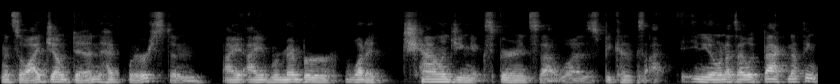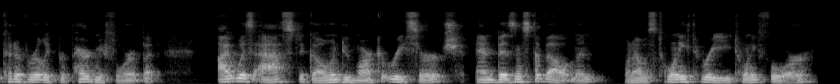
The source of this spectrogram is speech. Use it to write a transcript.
and so I jumped in headfirst. and I, I remember what a challenging experience that was because I, you know, and as I look back, nothing could have really prepared me for it, but I was asked to go and do market research and business development when I was 23, 24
